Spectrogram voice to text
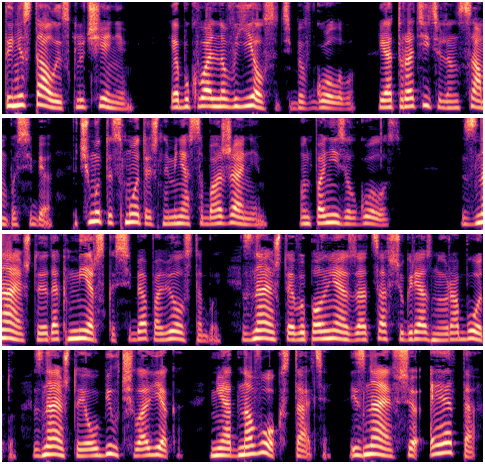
Ты не стала исключением. Я буквально въелся тебе в голову. Я отвратителен сам по себе. Почему ты смотришь на меня с обожанием?» Он понизил голос. Знаю, что я так мерзко себя повел с тобой. Знаю, что я выполняю за отца всю грязную работу. Знаю, что я убил человека. Ни одного, кстати. И зная все это,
